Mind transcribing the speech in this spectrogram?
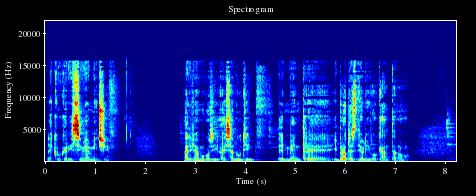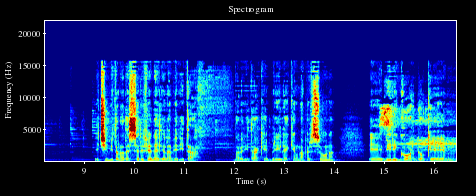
Ecco carissimi amici, arriviamo così ai saluti e mentre i brotes di olivo cantano e ci invitano ad essere fedeli alla verità, la verità che brilla e che è una persona, e vi ricordo che mm,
